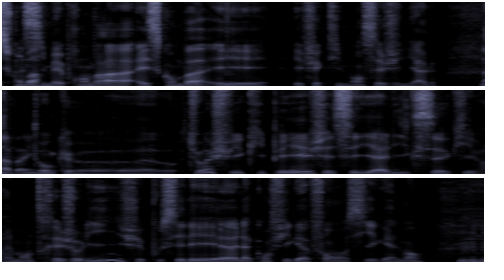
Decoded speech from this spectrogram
s'y méprendre à Ace Combat et mm. effectivement c'est génial. Ah bah Donc euh, tu vois, je suis équipé, j'ai essayé Alix qui est vraiment très joli, j'ai poussé les, la config à fond aussi également. Mm-hmm.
